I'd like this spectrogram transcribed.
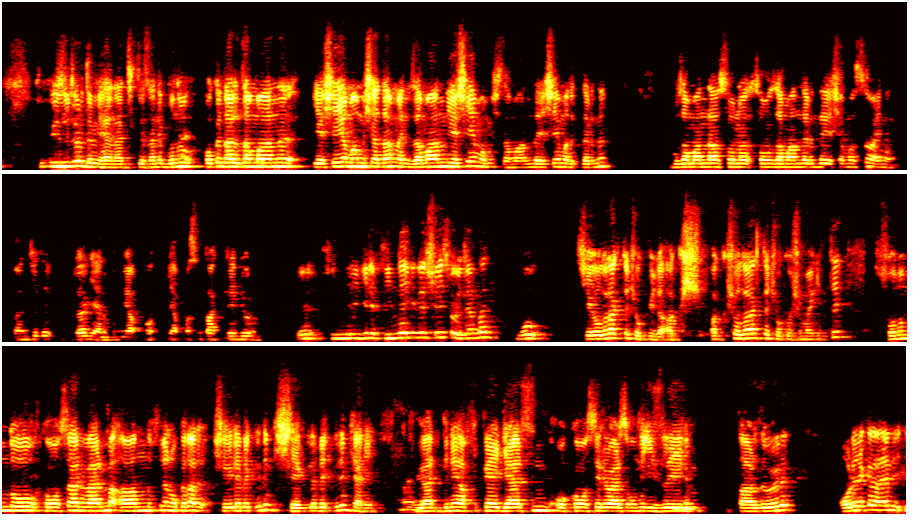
üzülürdüm yani açıkçası. Hani bunu o kadar zamanı yaşayamamış adam, hani zamanını yaşayamamış, zamanında yaşayamadıklarını bu zamandan sonra son zamanlarında yaşaması aynen bence de güzel yani bunu yapma, yapmasını takdir ediyorum. Ve filmle ilgili filmle ilgili şey söyleyeceğim ben bu şey olarak da çok iyiydi. Akış akış olarak da çok hoşuma gitti. Sonunda o konser verme anını falan o kadar şeyle bekledim ki şevkle bekledim ki hani yani Güney Afrika'ya gelsin o konseri versin onu izleyelim tarzı böyle. oraya kadar hani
